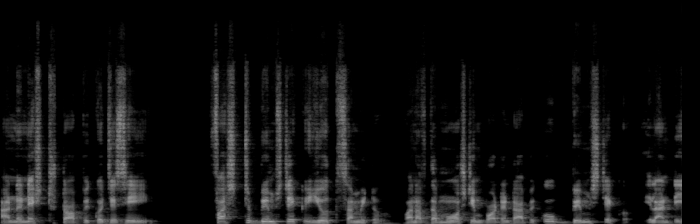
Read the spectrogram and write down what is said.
అండ్ నెక్స్ట్ టాపిక్ వచ్చేసి first BIMSTEC youth summit. One of the most important topic BIMSTEC. ఇలాంటి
